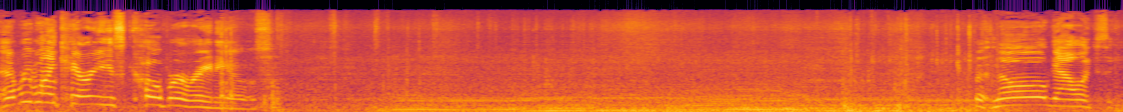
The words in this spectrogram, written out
Everyone carries Cobra radios. but no galaxies.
